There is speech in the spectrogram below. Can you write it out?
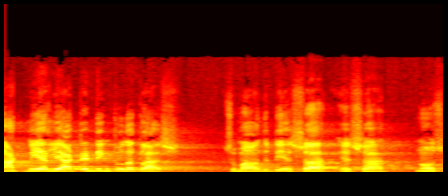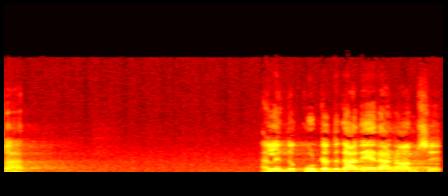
Not merely attending to the class சும்மா வந்துட்டு yes sir yes sir no sir அதில் இந்த கூட்டத்துக்கு அதே தான் நாம்ஸு.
